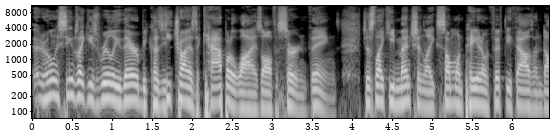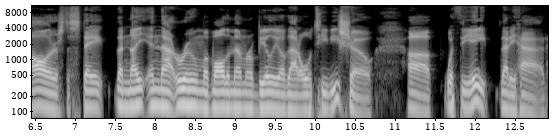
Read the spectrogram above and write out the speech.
It only seems like he's really there because he tries to capitalize off of certain things. Just like he mentioned like someone paid him $50000 to stay the night in that room of all the memorabilia of that old tv show uh, with the ape that he had.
